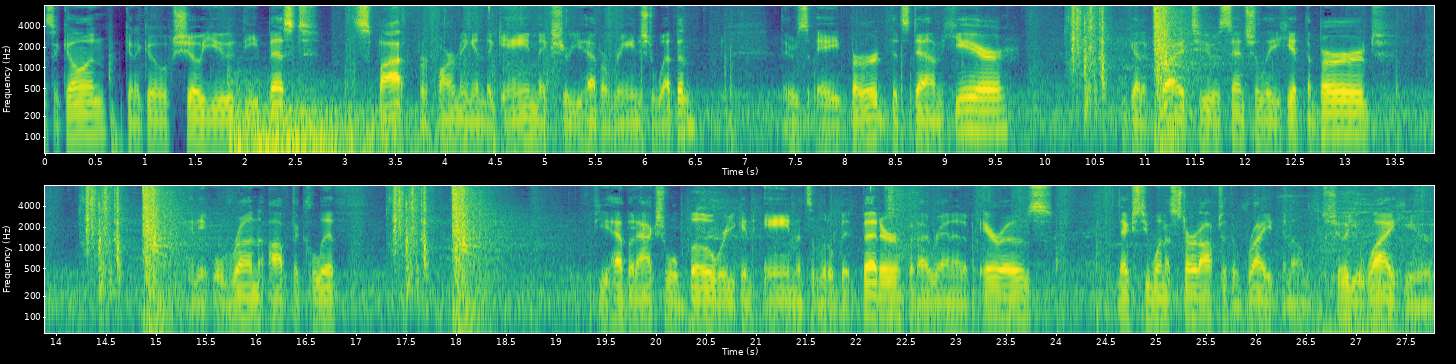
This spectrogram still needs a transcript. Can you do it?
How's it going? gonna go show you the best spot for farming in the game. Make sure you have a ranged weapon. There's a bird that's down here. You gotta try to essentially hit the bird. And it will run off the cliff. If you have an actual bow where you can aim, it's a little bit better, but I ran out of arrows. Next, you want to start off to the right, and I'll show you why here.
